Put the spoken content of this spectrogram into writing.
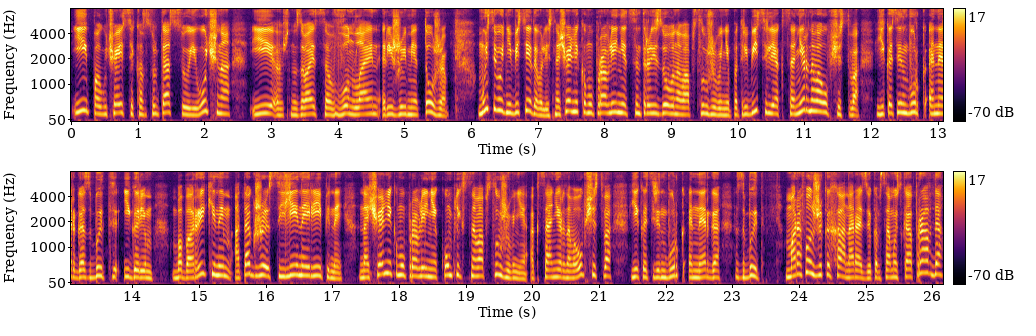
и получайте консультацию и очно, и, э, что называется, в онлайн онлайн-режиме тоже. Мы сегодня беседовали с начальником управления централизованного обслуживания потребителей акционерного общества Екатеринбург Энергосбыт Игорем Бабарыкиным, а также с Еленой Репиной, начальником управления комплексного обслуживания акционерного общества Екатеринбург Энергосбыт. Марафон ЖКХ на радио «Комсомольская правда»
